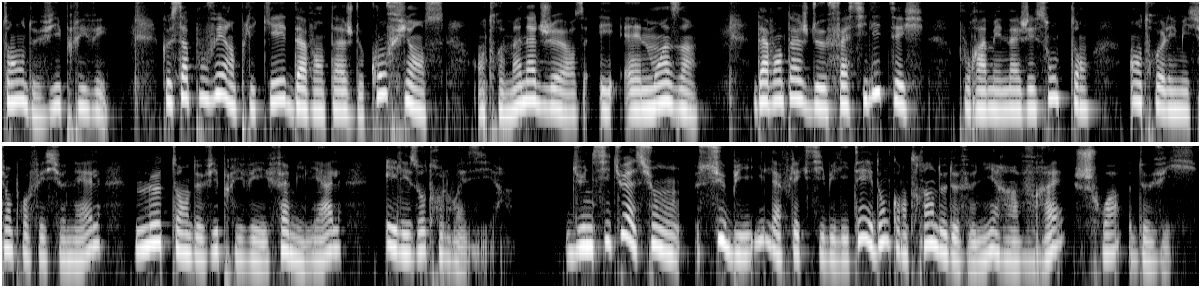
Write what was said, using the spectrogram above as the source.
temps de vie privée que ça pouvait impliquer davantage de confiance entre managers et N-1, davantage de facilité pour aménager son temps entre les missions professionnelles, le temps de vie privée et familiale et les autres loisirs. D'une situation subie, la flexibilité est donc en train de devenir un vrai choix de vie.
